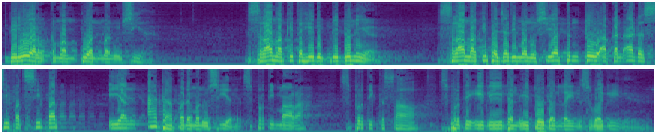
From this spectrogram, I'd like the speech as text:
di luar kemampuan manusia selama kita hidup di dunia selama kita jadi manusia tentu akan ada sifat-sifat yang ada pada manusia seperti marah seperti kesal seperti ini dan itu dan lain sebagainya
